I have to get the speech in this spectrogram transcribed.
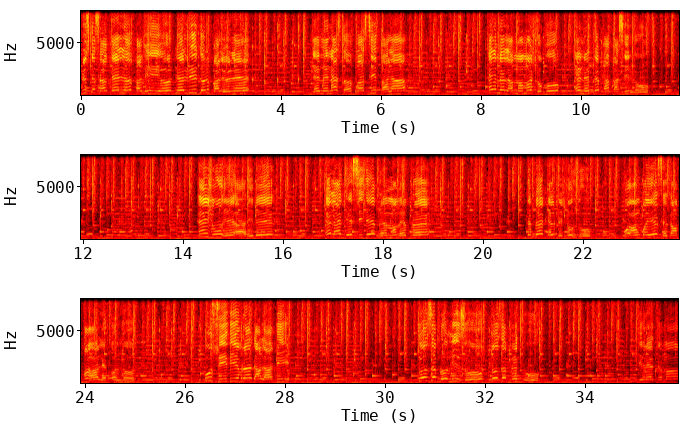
Puisque sa belle famille ne lui donne pas le lait. les menaces par-ci par-là. Elle met la maman choco, elle n'était pas facile. Un jour est arrivé, elle a décidé vraiment, mes frères, de faire quelque chose pour envoyer ses enfants à l'école, pour survivre dans la vie. Chose promise, oh, chose faite, oh. directement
